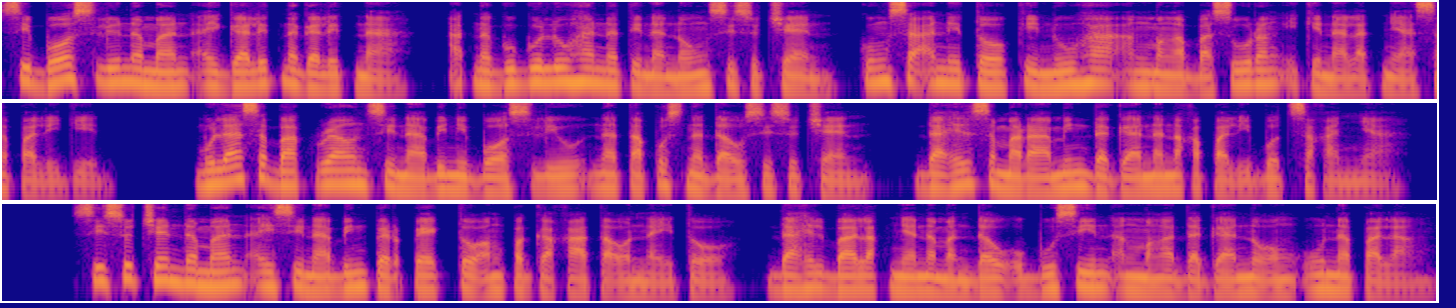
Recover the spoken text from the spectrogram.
Si Boss Liu naman ay galit na galit na, at naguguluhan na tinanong si Su Chen kung saan ito kinuha ang mga basurang ikinalat niya sa paligid. Mula sa background sinabi ni Boss Liu na tapos na daw si Su Chen dahil sa maraming daga na nakapalibot sa kanya. Si Su Chen naman ay sinabing perpekto ang pagkakataon na ito dahil balak niya naman daw ubusin ang mga daga noong una pa lang.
